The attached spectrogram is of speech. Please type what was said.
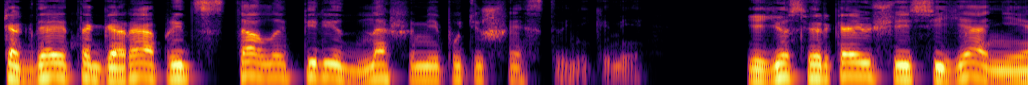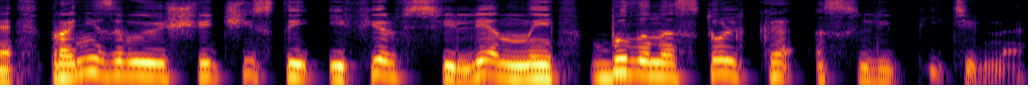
когда эта гора предстала перед нашими путешественниками? Ее сверкающее сияние, пронизывающее чистый эфир Вселенной, было настолько ослепительно,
